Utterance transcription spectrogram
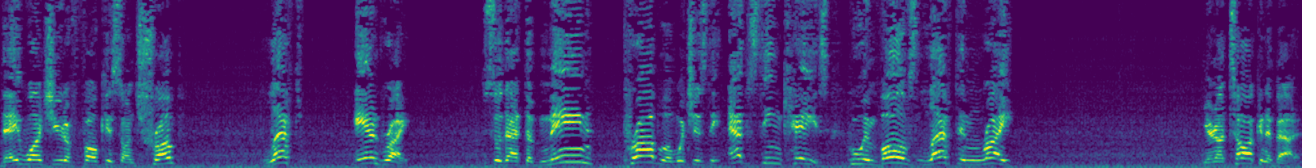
They want you to focus on Trump, left and right, so that the main problem, which is the Epstein case, who involves left and right, you're not talking about it.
